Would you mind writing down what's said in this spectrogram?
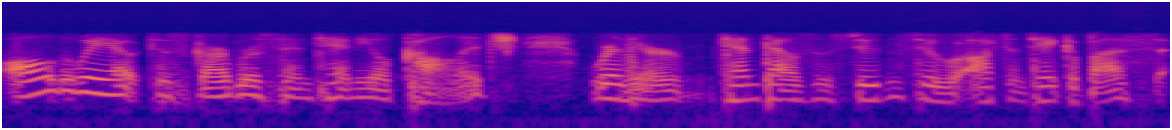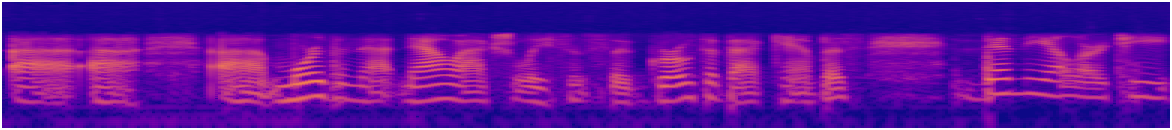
all the way out to Scarborough Centennial College, where there are 10,000 students who often take a bus, uh, uh, uh, more than that now, actually, since the growth of that campus. Then the LRT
